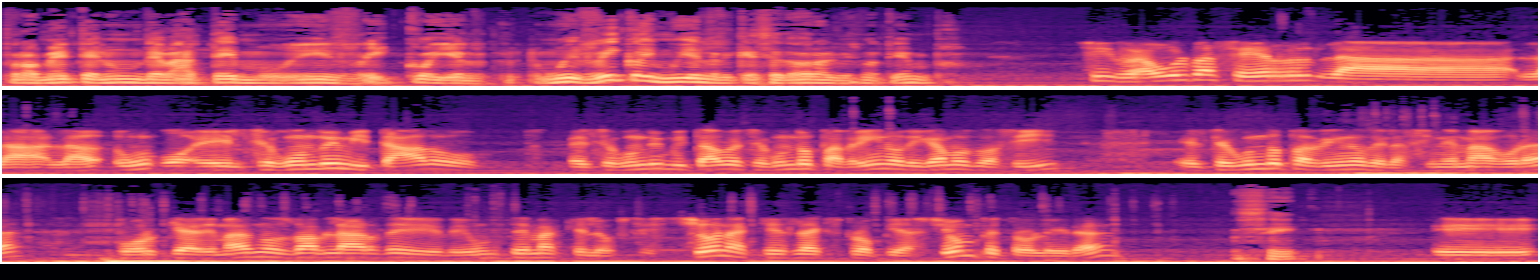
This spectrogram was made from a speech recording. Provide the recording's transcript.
prometen un debate muy rico y muy rico y muy enriquecedor al mismo tiempo. Sí, Raúl va a ser la, la, la- un- el segundo invitado, el segundo invitado, el segundo padrino, digámoslo así, el segundo padrino de la Cinemágora, porque además nos va a hablar de, de un tema que le obsesiona, que es la expropiación petrolera, Sí. Eh,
